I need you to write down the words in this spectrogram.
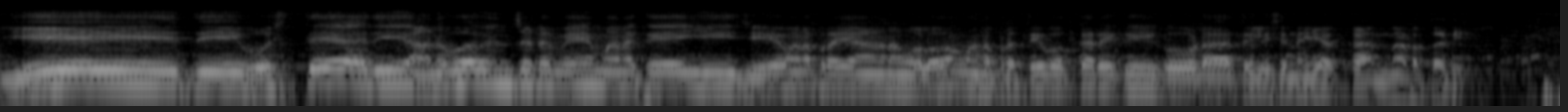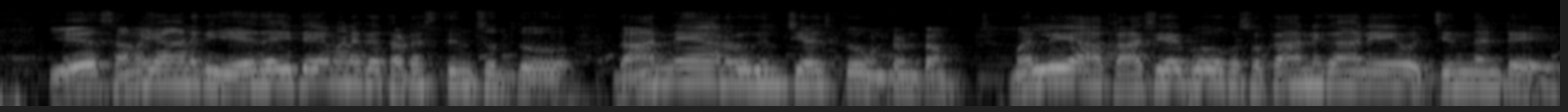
ఏది వస్తే అది అనుభవించటమే మనకి ఈ జీవన ప్రయాణంలో మన ప్రతి ఒక్కరికి కూడా తెలిసిన యొక్క నడతది. ఏ సమయానికి ఏదైతే మనకు తటస్థించుద్దో దాన్నే అనుభవించేస్తూ ఉంటుంటాం. మళ్ళీ ఆ కాసేపు ఒక సుఖాన్ని కానీ వచ్చిందంటే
